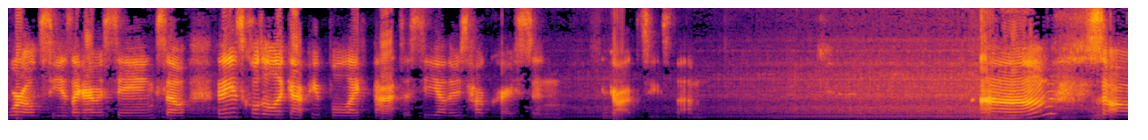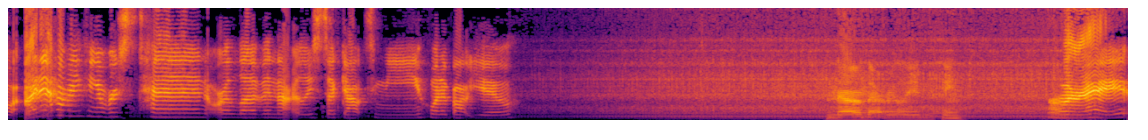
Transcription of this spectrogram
world sees like I was saying. So I think it's cool to look at people like that to see others how Christ and God sees them. Um, so I didn't have anything in verse 10 or 11 that really stuck out to me. What about you? No, not really anything. Alright.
